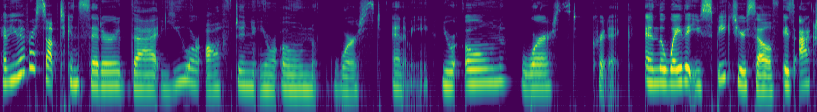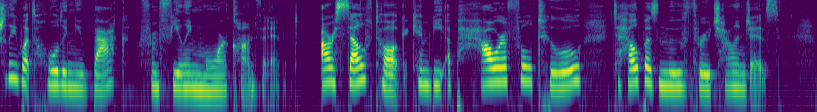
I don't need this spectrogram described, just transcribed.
Have you ever stopped to consider that you are often your own worst enemy, your own worst critic? And the way that you speak to yourself is actually what's holding you back from feeling more confident. Our self talk can be a powerful tool to help us move through challenges.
